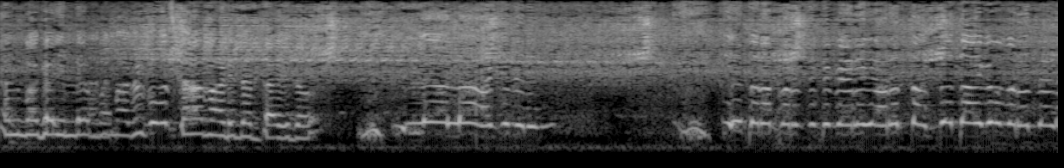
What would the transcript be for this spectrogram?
ನನ್ನ ಮಗ ಇಲ್ಲೇ ಮ- ಮಗಗೋಸ್ಕರ ಮಾಡಿದಂತ ಇದು ಇಲ್ಲೇ ಅಲ್ಲ ಹಾಕಿದಿರಿ ಈ ತರ ಪರಿಸ್ಥಿತಿ ಬೇರೆ ಯಾರ ತಂದೆ ತಾಯಿಗೂ ಬರೋದ್ ಬೇಡ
